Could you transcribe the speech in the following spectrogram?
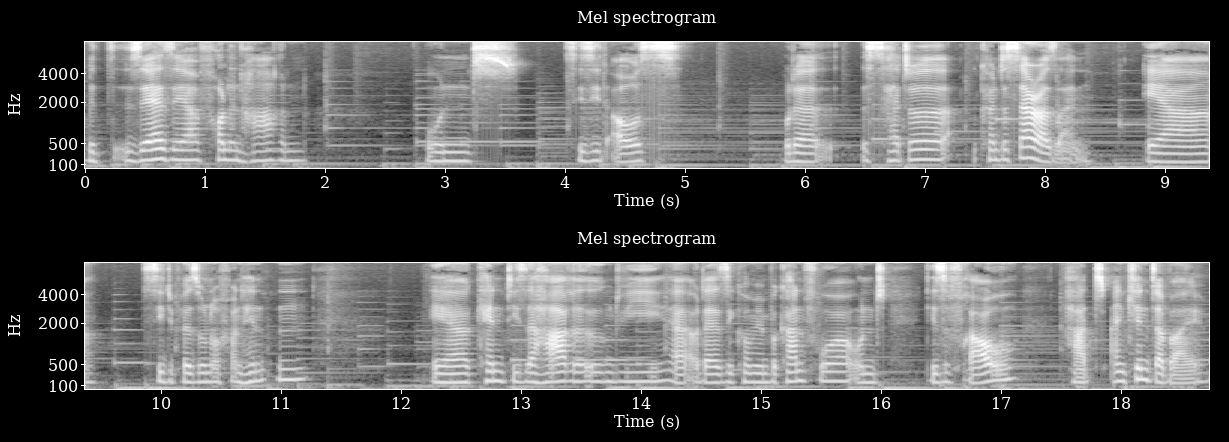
mit sehr, sehr vollen Haaren. Und sie sieht aus, oder es hätte, könnte Sarah sein. Er sieht die Person auch von hinten. Er kennt diese Haare irgendwie, oder sie kommen ihm bekannt vor. Und diese Frau hat ein Kind dabei.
